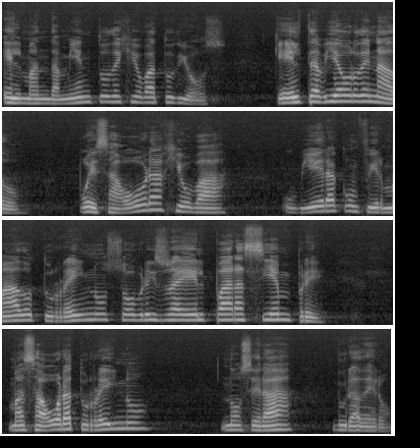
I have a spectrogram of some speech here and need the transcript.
el mandamiento de Jehová tu Dios, que él te había ordenado, pues ahora Jehová hubiera confirmado tu reino sobre Israel para siempre, mas ahora tu reino no será duradero.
